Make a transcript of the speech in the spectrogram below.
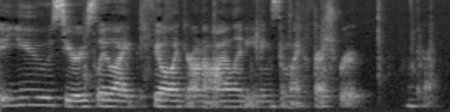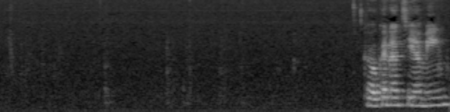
You seriously like feel like you're on an island eating some like fresh fruit. Okay. Coconut's yummy.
